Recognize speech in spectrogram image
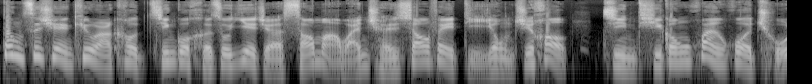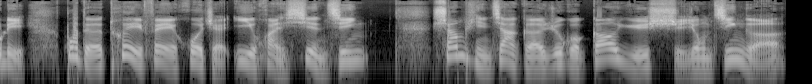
动资券 QR Code 经过合作业者扫码完成消费抵用之后，仅提供换货处理，不得退费或者易换现金。商品价格如果高于使用金额，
